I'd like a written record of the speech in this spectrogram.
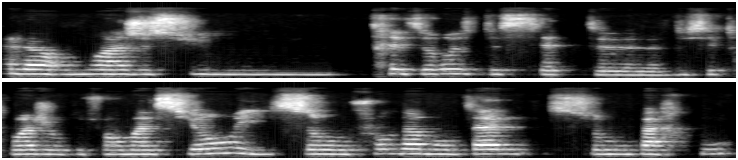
Alors, moi, je suis très heureuse euh, de ces trois jours de formation. Ils sont fondamentaux sur mon parcours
